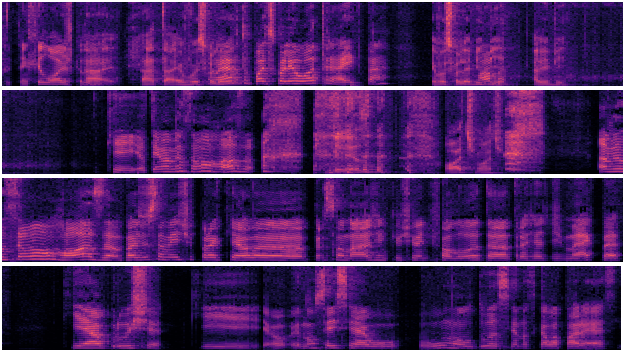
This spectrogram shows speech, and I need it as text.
Tem que ter lógica, né? Ah, ah, tá. Eu vou escolher. Ué, tu pode escolher outra, aí que tá. Eu vou escolher a Bibi. Rouba. A Bibi. Ok, eu tenho uma menção honrosa. Beleza. Ótimo, ótimo. A menção honrosa vai justamente para aquela personagem que o Xande falou da tragédia de Macbeth, que é a bruxa, que eu, eu não sei se é o, uma ou duas cenas que ela aparece,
